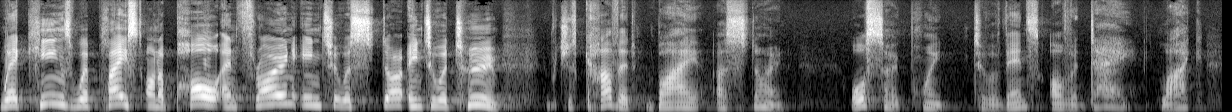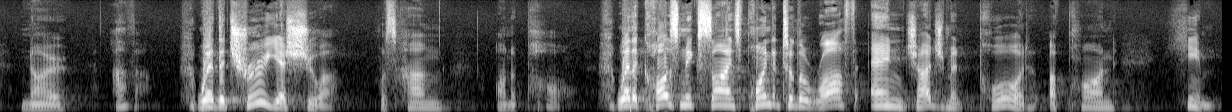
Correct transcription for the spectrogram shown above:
where kings were placed on a pole and thrown into a, sto- into a tomb which is covered by a stone, also point to events of a day like no other, where the true Yeshua was hung on a pole, where the cosmic signs pointed to the wrath and judgment poured upon him,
